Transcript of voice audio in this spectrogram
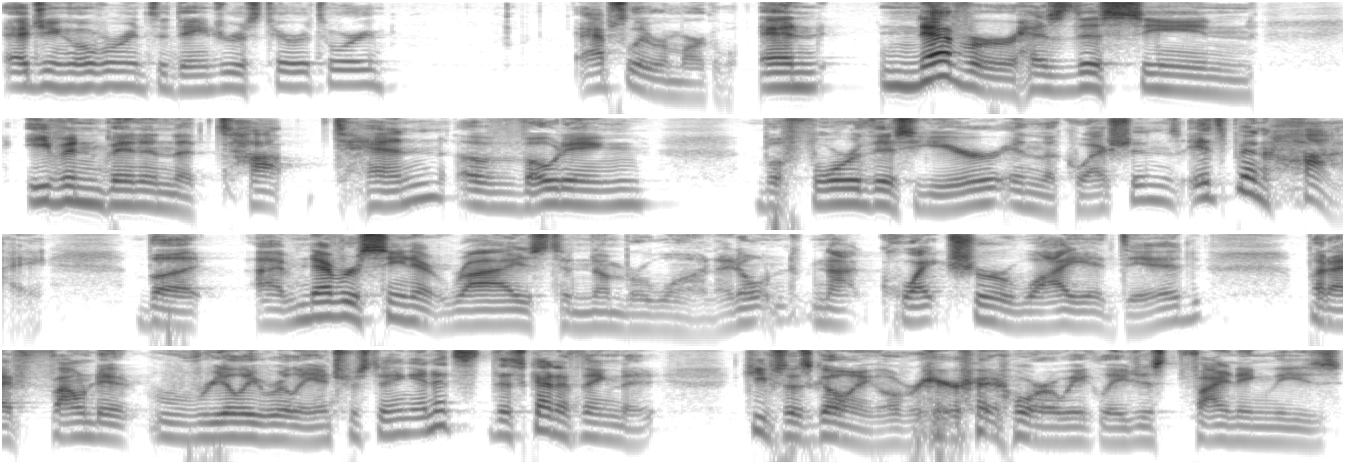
edging over into dangerous territory, absolutely remarkable. And never has this scene even been in the top 10 of voting before this year in the questions. It's been high, but I've never seen it rise to number one. I don't not quite sure why it did, but I found it really really interesting, and it's this kind of thing that keeps us going over here at Horror Weekly, just finding these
